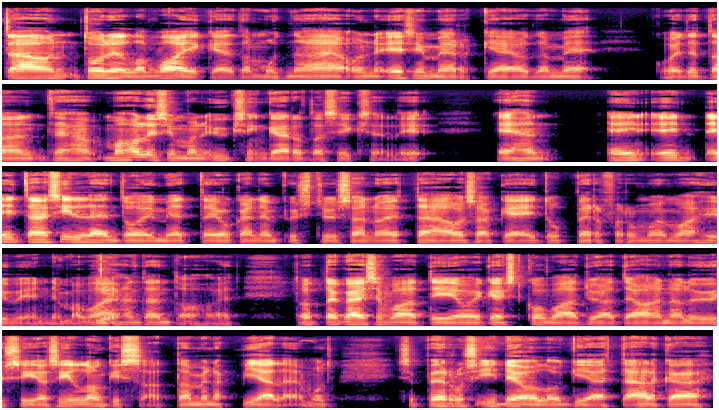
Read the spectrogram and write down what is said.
tämä on todella vaikeaa, mutta nämä on esimerkkejä, joita me koitetaan tehdä mahdollisimman yksinkertaisiksi, eli eihän, ei, ei, ei tämä silleen toimi, että jokainen pystyy sanoa, että tämä osake ei tule performoimaan hyvin, niin mä vaihan tämän tuohon. Totta kai se vaatii oikeasti kovaa työtä ja analyysiä, ja silloinkin saattaa mennä pieleen, mutta se perusideologia, että älkää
